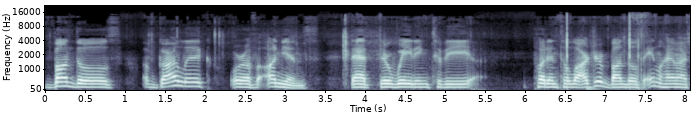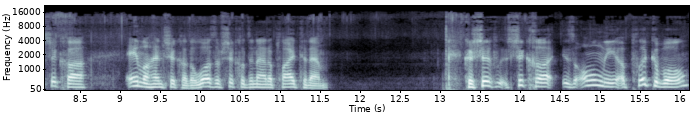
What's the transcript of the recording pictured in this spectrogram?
bundles of garlic or of onions that they're waiting to be put into larger bundles, ein lahem hashikha, ein lahen shikha. The laws of shikha do not apply to them. Because shikha is only applicable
